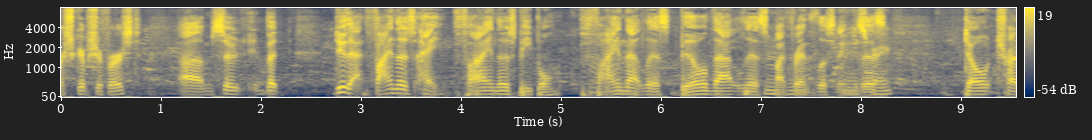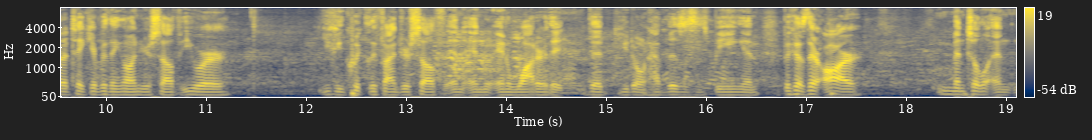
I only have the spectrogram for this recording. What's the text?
are Scripture first. Um, so, but do that. Find those. Hey, find those people. Find that list. Build that list. My friends listening That's to this, great. don't try to take everything on yourself. You are you can quickly find yourself in, in, in water that, that you don't have businesses being in because there are mental and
